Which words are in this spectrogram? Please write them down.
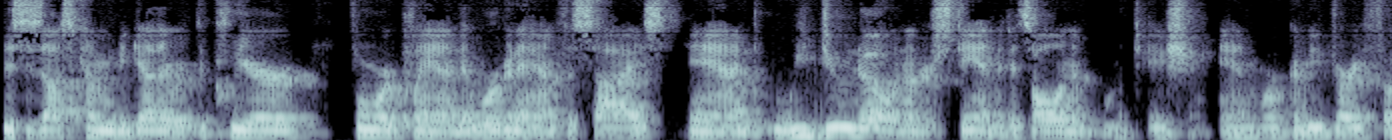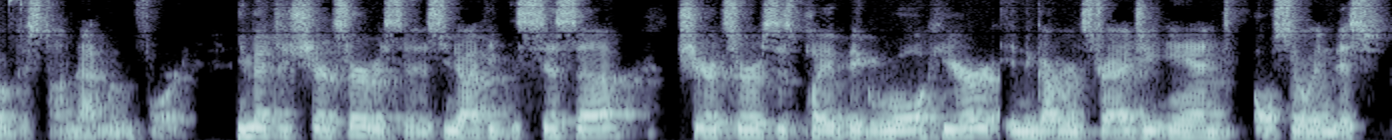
this is us coming together with the clear forward plan that we're going to emphasize. And we do know and understand that it's all in implementation, and we're going to be very focused on that moving forward. You mentioned shared services. You know, I think the CISA shared services play a big role here in the government strategy and also in this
